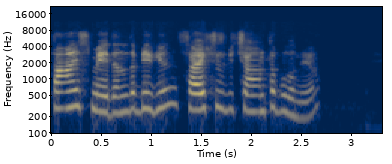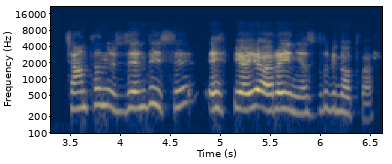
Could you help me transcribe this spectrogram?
Times Meydanı'nda bir gün sahipsiz bir çanta bulunuyor. Çantanın üzerinde ise FBI'yi arayın yazılı bir not var.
